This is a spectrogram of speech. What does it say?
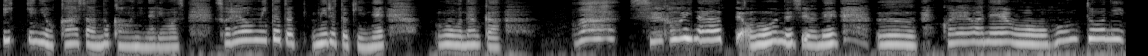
一気にお母さんの顔になります。それを見たとき、見るときにね、もうなんか、わあ、すごいなって思うんですよね。うん。これはね、もう本当に、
